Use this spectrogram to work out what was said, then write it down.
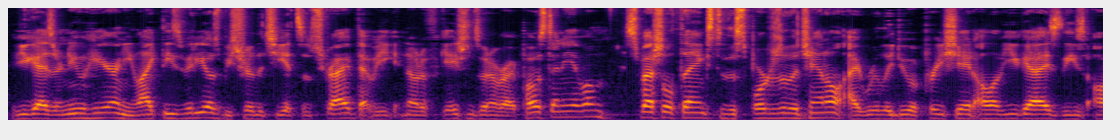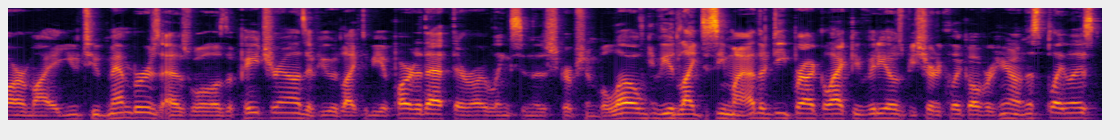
If you guys are new here and you like these videos, be sure that you get subscribed. That way you get notifications whenever I post any of them. Special thanks to the supporters of the channel. I really do appreciate all of you guys. These are my YouTube members as well as the Patreons. If you would like to be a part of that, there are links in the description below. If you'd like to see my other Deep Rock Galactic videos, be sure to click over here on this playlist.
